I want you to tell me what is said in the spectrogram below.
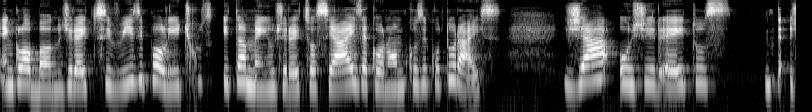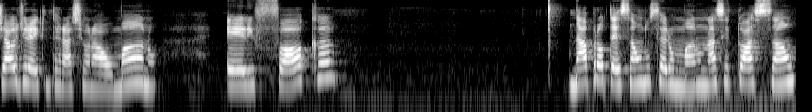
englobando direitos civis e políticos e também os direitos sociais, econômicos e culturais. Já os direitos já o direito internacional humano, ele foca na proteção do ser humano na situação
